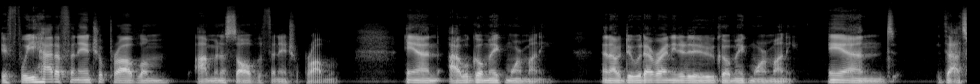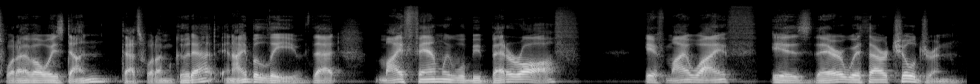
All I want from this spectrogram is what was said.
If we had a financial problem, I'm going to solve the financial problem and I will go make more money and I would do whatever I needed to do to go make more money. And that's what I've always done. That's what I'm good at. And I believe that my family will be better off if my wife is there with our children,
